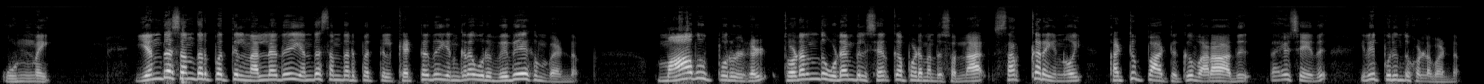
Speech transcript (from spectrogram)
உண்மை. எந்த சந்தர்ப்பத்தில் நல்லது எந்த சந்தர்ப்பத்தில் கெட்டது என்கிற ஒரு விவேகம் வேண்டும். மாவு பொருள்கள் தொடர்ந்து உடம்பில் சேர்க்கப்படும் என்று சொன்னால் சர்க்கரை நோய் கட்டுப்பாட்டுக்கு வராது. தயவுசெய்து இதை புரிந்து கொள்ள வேண்டும்.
